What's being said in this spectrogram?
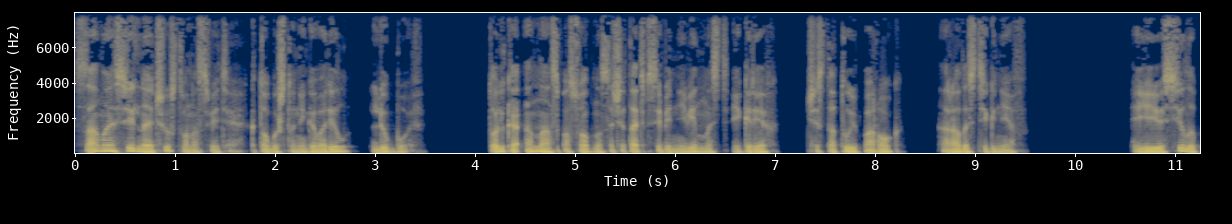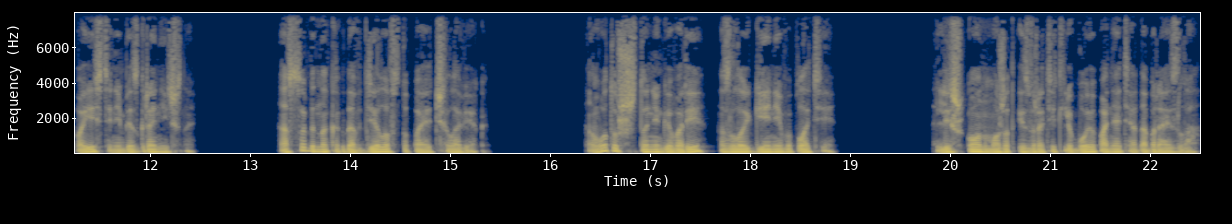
Самое сильное чувство на свете, кто бы что ни говорил, — любовь. Только она способна сочетать в себе невинность и грех, чистоту и порог, радость и гнев. Ее силы поистине безграничны. Особенно, когда в дело вступает человек. Вот уж что ни говори, злой гений воплоти. Лишь он может извратить любое понятие добра и зла.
